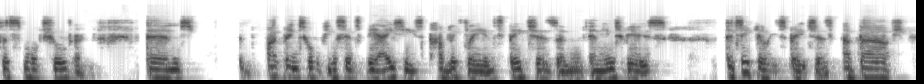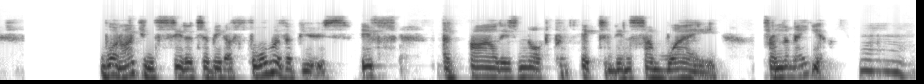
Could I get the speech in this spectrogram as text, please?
for small children. And I've been talking since the 80s publicly in speeches and, and interviews, particularly speeches, about what I consider to be a form of abuse if a child is not protected in some way from the media. Mm.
